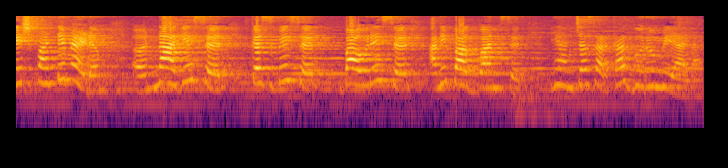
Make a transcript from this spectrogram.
Deshpande madam Nage sir Kasbe sir Bawre sir आणि बागवान सर यांच्यासारखा गुरु मिळाला.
